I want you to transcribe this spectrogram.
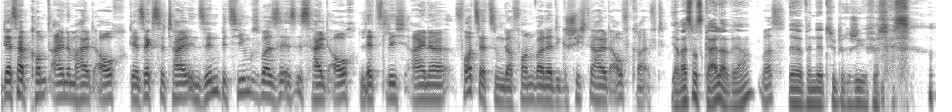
Deshalb kommt einem halt auch der sechste Teil in Sinn, beziehungsweise es ist halt auch letztlich eine Fortsetzung davon, weil er die Geschichte halt aufgreift. Ja, weißt du, was geiler wäre? Was? Äh, wenn der Typ Regie geführt hätte.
